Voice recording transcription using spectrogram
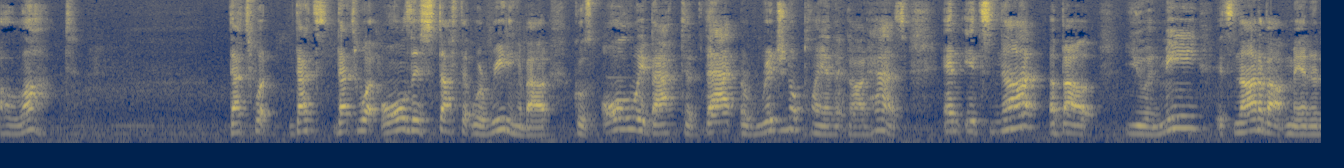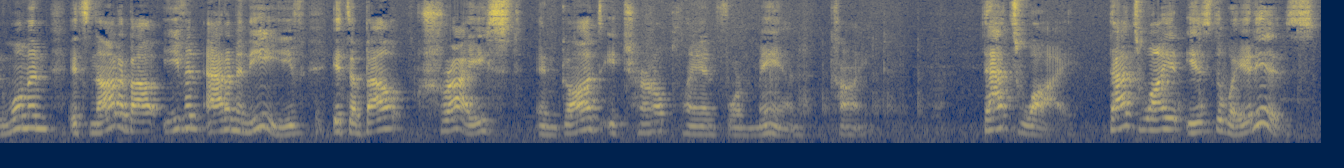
a lot. That's what that's that's what all this stuff that we're reading about goes all the way back to that original plan that God has. And it's not about you and me. It's not about man and woman. It's not about even Adam and Eve. It's about Christ and God's eternal plan for mankind. That's why. That's why it is the way it is.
